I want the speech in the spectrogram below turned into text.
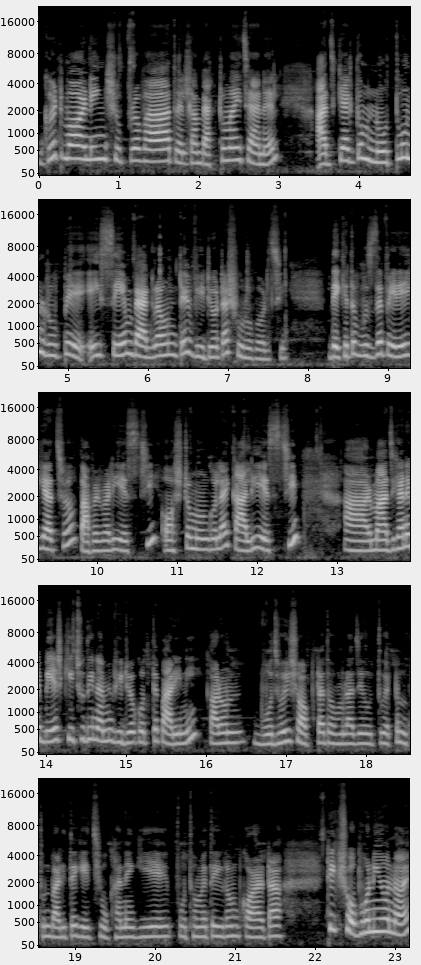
গুড মর্নিং সুপ্রভাত welcome back to my channel আজকে একদম নতুন রূপে এই সেম ব্যাকগ্রাউন্ডে ভিডিওটা শুরু করছি। দেখে তো বুঝতে পেরেই গেছো, বাপের বাড়ি এসছি, অষ্টমঙ্গলায় কালই এসছি। আর মাঝখানে বেশ কিছুদিন আমি ভিডিও করতে পারিনি, কারণ বোঝোই সবটা তোমরা যেহেতু একটা নতুন বাড়িতে গেছি, ওখানে গিয়ে প্রথমে তো এরকম করাটা ঠিক শোভনীয় নয়।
